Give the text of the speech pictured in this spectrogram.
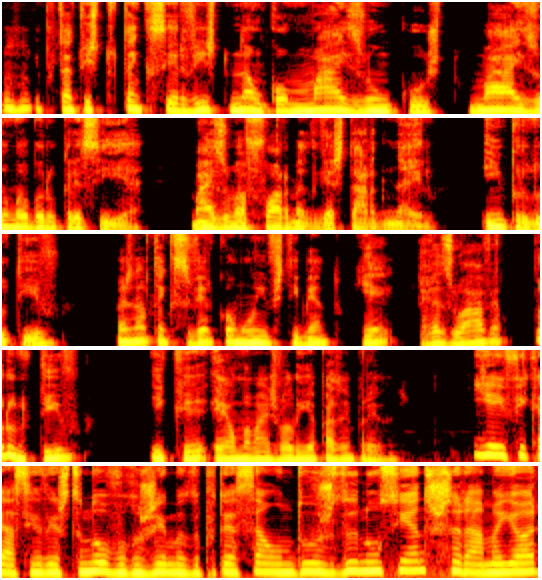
Uhum. E, portanto, isto tem que ser visto não como mais um custo, mais uma burocracia, mais uma forma de gastar dinheiro improdutivo, mas não tem que se ver como um investimento que é razoável, produtivo e que é uma mais-valia para as empresas. E a eficácia deste novo regime de proteção dos denunciantes será maior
